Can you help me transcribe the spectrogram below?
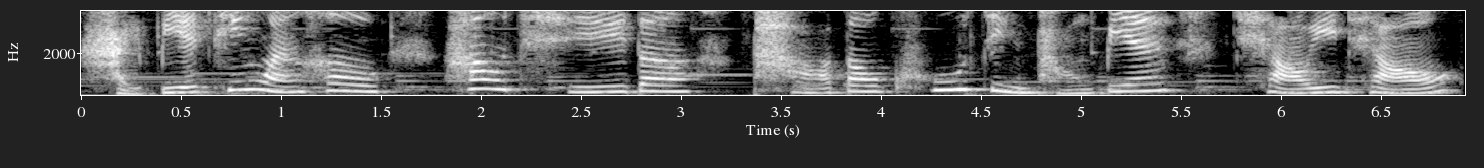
海鳖听完后，好奇地爬到枯井旁边瞧一瞧。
